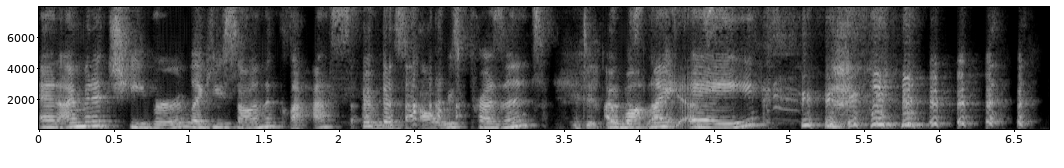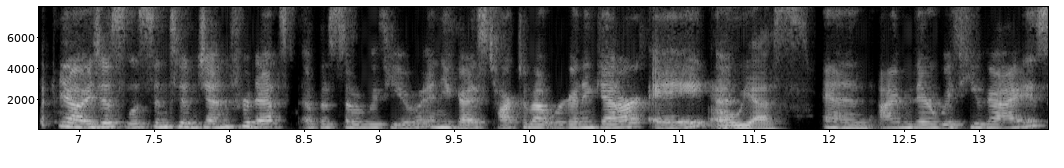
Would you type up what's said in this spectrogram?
And I'm an achiever, like you saw in the class. I was always present. I, I want my yes. A. Yeah, I just listened to Jen Fredette's episode with you, and you guys talked about we're going to get our A. And, oh yes, and I'm there with you guys,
